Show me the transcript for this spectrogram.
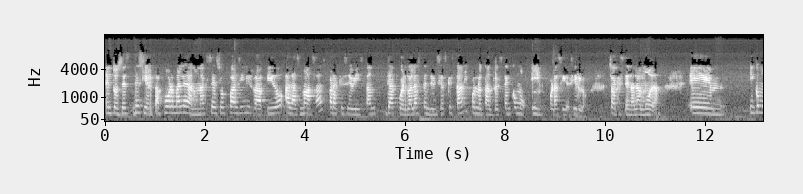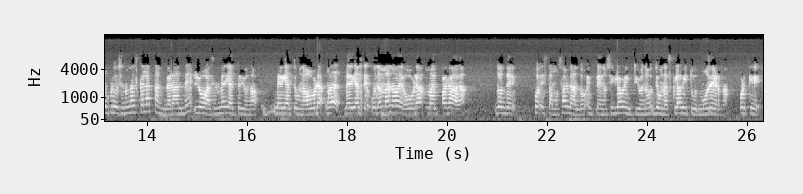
Entonces, de cierta forma, le dan un acceso fácil y rápido a las masas para que se vistan de acuerdo a las tendencias que están y por lo tanto estén como in, por así decirlo, o sea, que estén a la moda. Eh, y como producen una escala tan grande, lo hacen mediante, de una, mediante una obra, mediante una mano de obra mal pagada donde pues, estamos hablando en pleno siglo XXI de una esclavitud moderna, porque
